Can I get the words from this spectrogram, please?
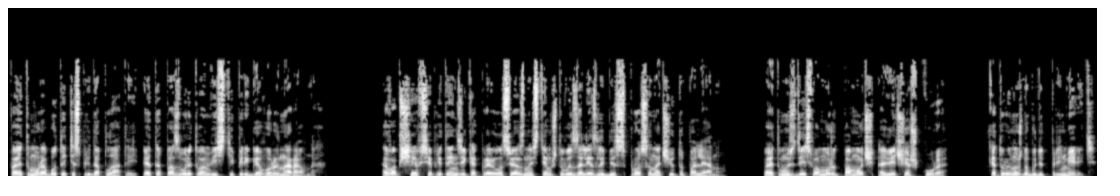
Поэтому работайте с предоплатой, это позволит вам вести переговоры на равных. А вообще, все претензии, как правило, связаны с тем, что вы залезли без спроса на чью-то поляну. Поэтому здесь вам может помочь овечья шкура, которую нужно будет примерить.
